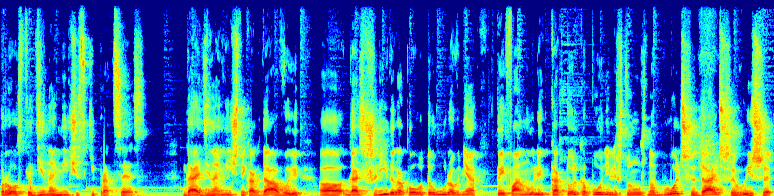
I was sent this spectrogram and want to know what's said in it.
просто динамический процесс, да, динамичный, когда вы э, дошли до какого-то уровня, кайфанули, как только поняли, что нужно больше, дальше, выше,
